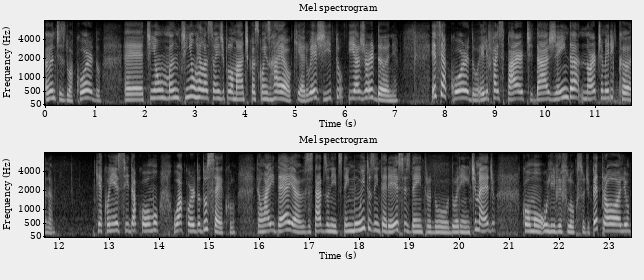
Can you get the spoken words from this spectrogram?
antes do acordo, é, tinham, mantinham relações diplomáticas com Israel, que era o Egito e a Jordânia. Esse acordo ele faz parte da agenda norte-americana, que é conhecida como o Acordo do Século. Então, a ideia, os Estados Unidos têm muitos interesses dentro do, do Oriente Médio, como o livre fluxo de petróleo,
